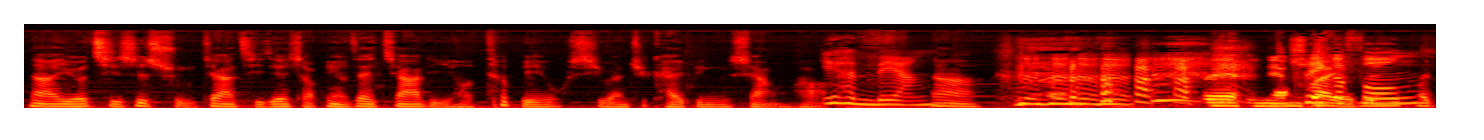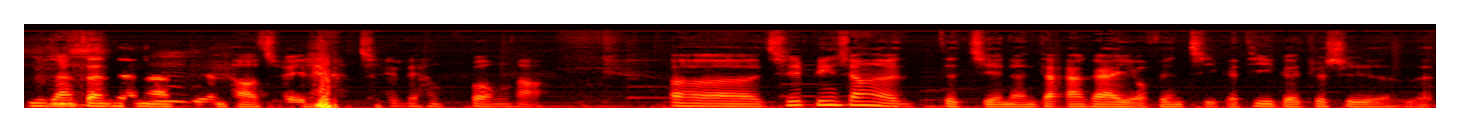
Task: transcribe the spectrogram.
那尤其是暑假期间，小朋友在家里哈，特别喜欢去开冰箱哈，也很凉。那 对，很凉快，有开冰箱站在那边哈，吹凉 吹凉风哈。呃，其实冰箱的的节能大概有分几个，第一个就是冷，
